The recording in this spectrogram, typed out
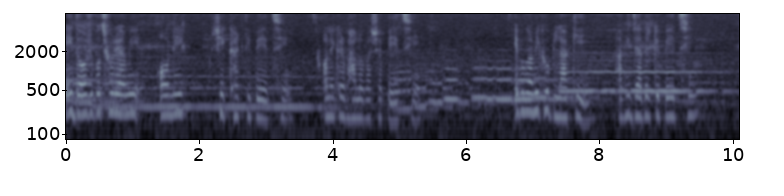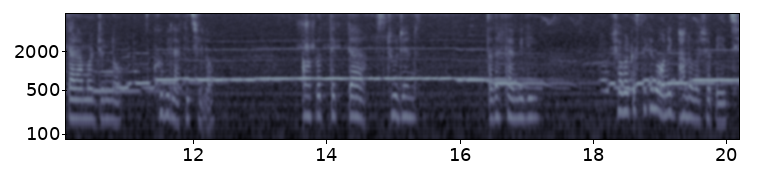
এই দশ বছরে আমি অনেক শিক্ষার্থী পেয়েছি, অনেকের ভালোবাসা পেয়েছি। এবং আমি খুব লাকি আমি যাদেরকে পেয়েছি, তারা আমার জন্য খুবই লাকি ছিল। আমার প্রত্যেকটা স্টুডেন্ট তাদের ফ্যামিলি সবার কাছ থেকে আমি অনেক ভালোবাসা পেয়েছি।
